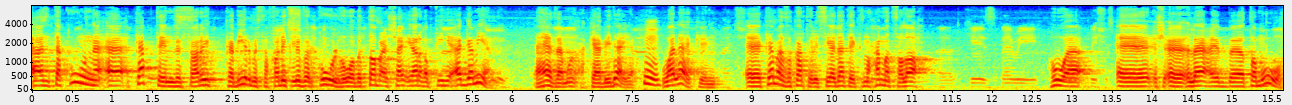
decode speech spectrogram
أن تكون كابتن لفريق كبير مثل فريق ليفربول هو بالطبع شيء يرغب فيه الجميع. هذا كبداية. ولكن كما ذكرت لسيادتك محمد صلاح هو لاعب طموح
